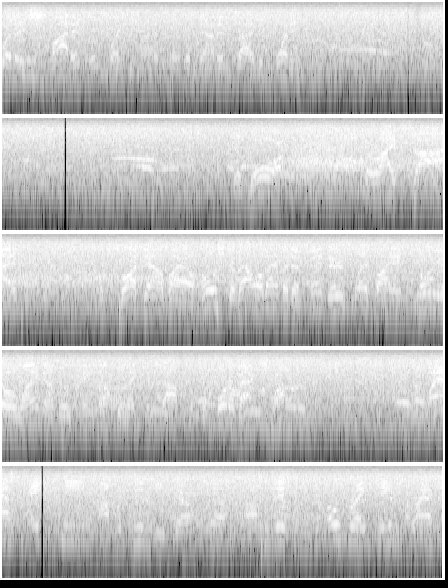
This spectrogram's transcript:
Where they spot it. Looks like he might have pinned him down inside the 20. DeBoer off the right side. It's brought down by a host of Alabama defenders led by Antonio Langham who came up to make the stop from the quarterback slot. In the last 18 opportunities, the, the opposition is 0 for 18 in the last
